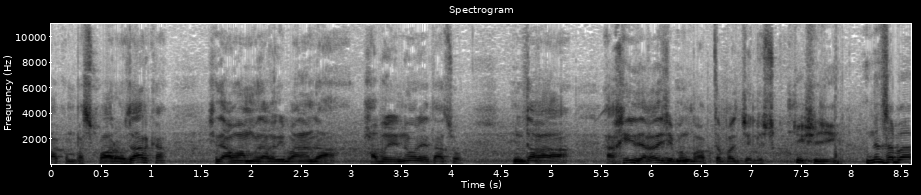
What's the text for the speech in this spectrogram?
پاکم بس خوار او زار کا چې دا عوام د غریبانو دا خبرې نه ورې تاسو نو دغه اخیر دغه چې موږ په خپل جلوس کو ٹھیک شي نن سبا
